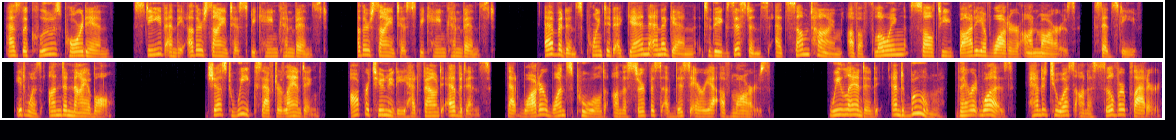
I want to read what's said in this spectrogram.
As the clues poured in, Steve and the other scientists became convinced. Other scientists became convinced. Evidence pointed again and again to the existence at some time of a flowing, salty body of water on Mars, said Steve. It was undeniable. Just weeks after landing, Opportunity had found evidence that water once pooled on the surface of this area of Mars. We landed, and boom, there it was, handed to us on a silver platter.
